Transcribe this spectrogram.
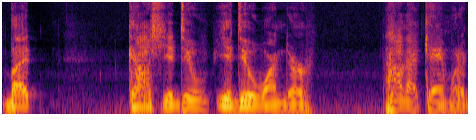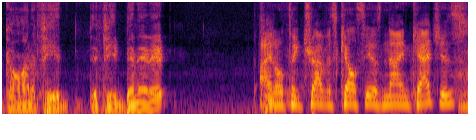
But gosh, you do you do wonder how that game would have gone if he had if he'd been in it. I don't think Travis Kelce has nine catches.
